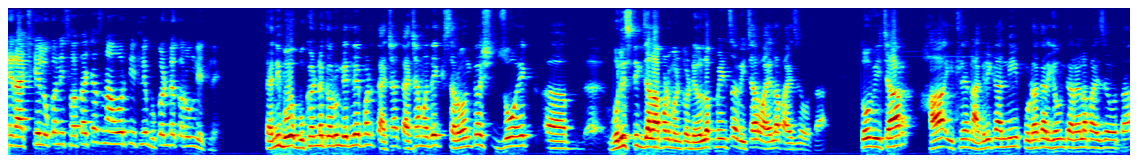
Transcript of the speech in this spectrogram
आणि राजकीय लोकांनी स्वतःच्याच नावावरती इथले भूखंड करून घेतले. त्यांनी भूखंड करून घेतले पण त्याच्या त्याच्यामध्ये एक सर्वंकष जो एक होलिस्टिक ज्याला आपण म्हणतो डेव्हलपमेंटचा विचार व्हायला पाहिजे होता. तो विचार हा इथल्या नागरिकांनी पुढाकार घेऊन करायला पाहिजे होता.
